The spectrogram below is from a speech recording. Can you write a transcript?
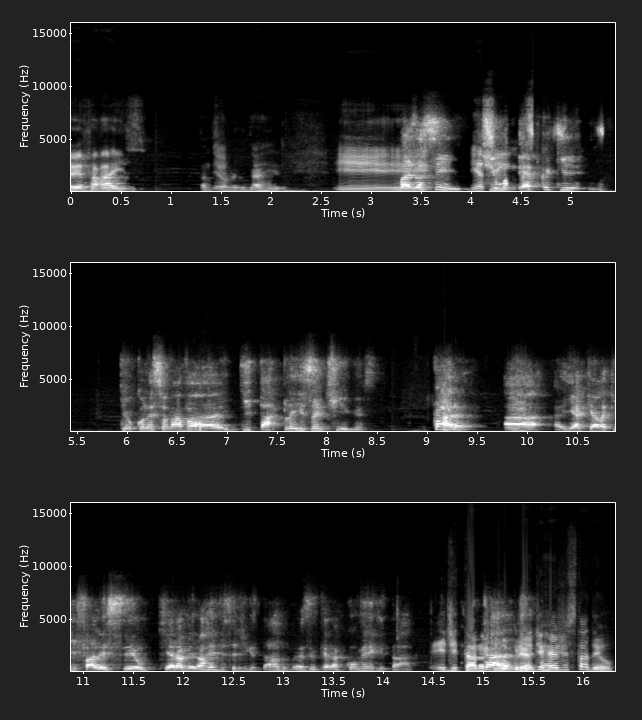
eu ia falar isso. Tá Entendeu? Guitar Hero. E. Mas assim, e assim- tinha uma época que, que eu colecionava guitar plays antigas. Cara, a, e aquela que faleceu, que era a melhor revista de guitarra do Brasil, que era a Cover Guitarra. Editada Cara, pelo grande Regis Tadeu.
